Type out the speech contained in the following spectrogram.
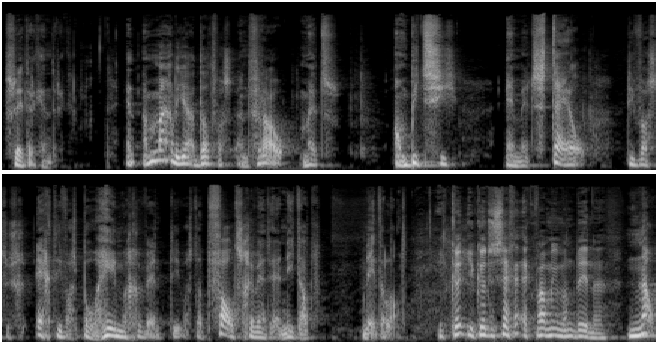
Frederik Hendrik. En Amalia, dat was een vrouw met ambitie en met stijl. Die was dus echt, die was bohemen gewend. Die was dat vals gewend en niet dat Nederland. Je kunt, je kunt dus zeggen, er kwam iemand binnen. Nou,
